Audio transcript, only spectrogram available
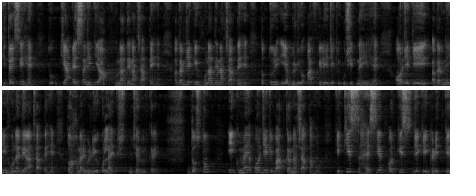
हितैषी हैं तो क्या ऐसा जे कि आप होना देना चाहते हैं? अगर जे कि होना देना चाहते हैं, तब तो यह वीडियो आपके लिए जे कि उचित नहीं है, और जे कि अगर नहीं होने देना चाहते हैं तो हमारे वीडियो को लाइक ज़रूर करें। दोस्तों एक मैं और जे की बात करना चाहता हूँ कि किस हैसियत और किस जे की गणित के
